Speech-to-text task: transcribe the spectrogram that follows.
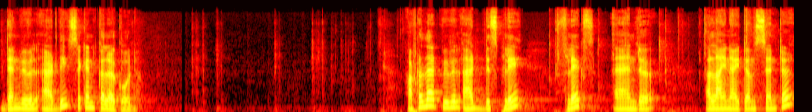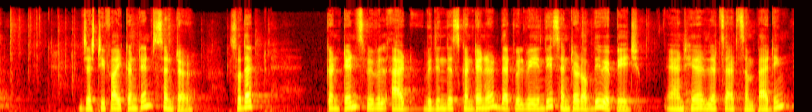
Then we will add the second color code. After that we will add display, flex and uh, align items center, justify content center so that contents we will add within this container that will be in the center of the web page and here let's add some padding.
